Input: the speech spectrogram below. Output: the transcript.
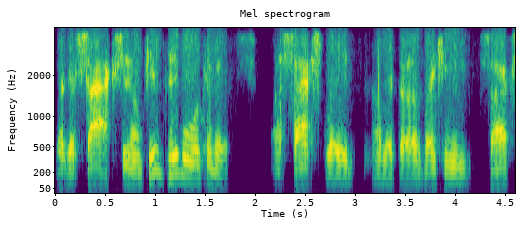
like a sax you know people people look at a, a sax blade uh, like a viking sax.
